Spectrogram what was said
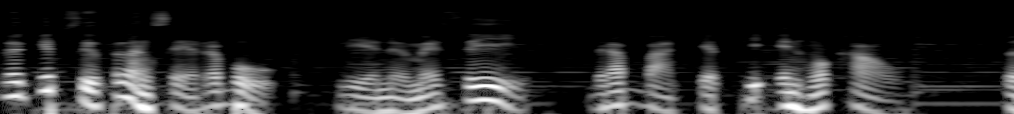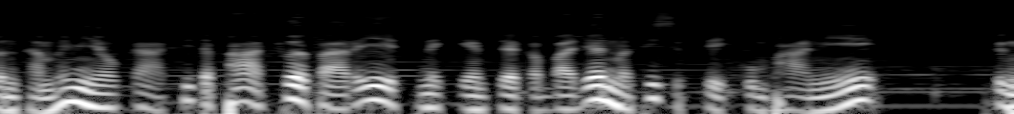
เลกิฟสื่อฝรั่งเศสระบุเลียเนลเมสซี่ ได้รับบาดเจ็บที่เอ็นหัวเข่า จนทำให้มีโอกาสที่จะพลาดช่วยปารีสในเกมเจอกับบาเยิร์นวันที่ 14 กุมภานี้ ซึ่ง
